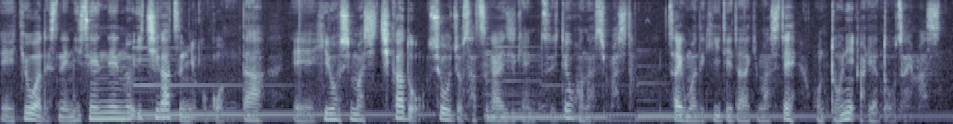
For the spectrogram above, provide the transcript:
えー、今日はですね2000年の1月に起こった、えー、広島市地下道少女殺害事件についてお話しました。最後まで聞いていただきまして本当にありがとうございます。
